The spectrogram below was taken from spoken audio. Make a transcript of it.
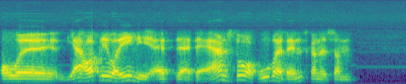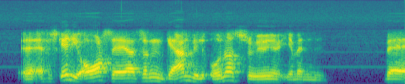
Og øh, jeg oplever egentlig, at, at der er en stor gruppe af danskerne, som øh, af forskellige årsager sådan gerne vil undersøge, jamen, hvad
